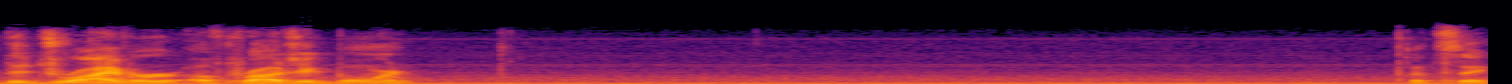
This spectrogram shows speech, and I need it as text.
the driver of Project Born. Let's see.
